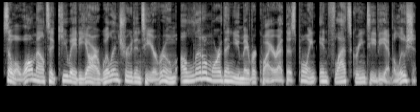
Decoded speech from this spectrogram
so a wall-mounted Q80R will intrude into your room a little more than you may require at this point in flat-screen TV evolution.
